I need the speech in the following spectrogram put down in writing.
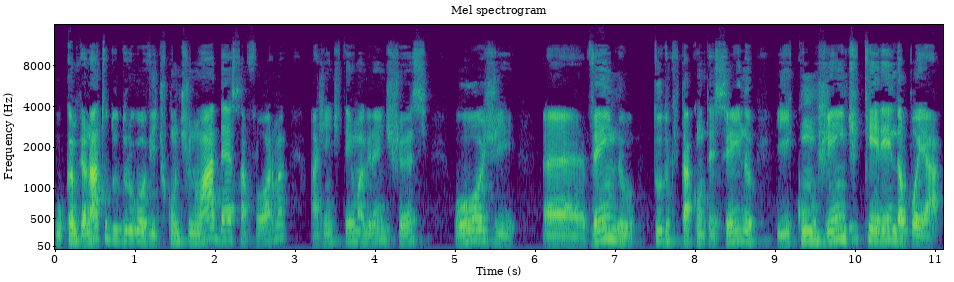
o campeonato do Drogovic continuar dessa forma, a gente tem uma grande chance. Hoje, uh, vendo tudo que está acontecendo e com gente querendo apoiar.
